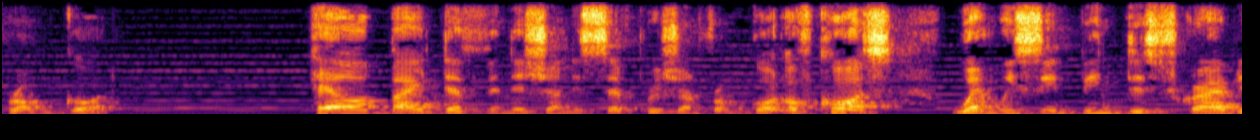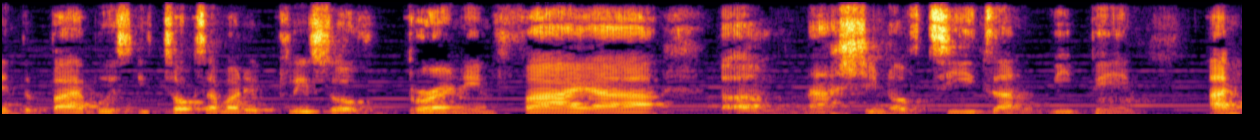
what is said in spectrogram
from God. Hell, by definition, is separation from God. Of course, when we see it being described in the Bible, it talks about a place of burning fire, um, gnashing of teeth, and weeping. And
